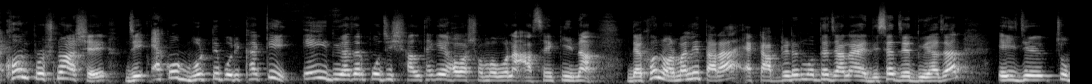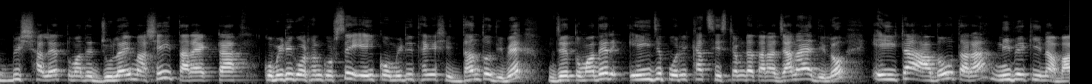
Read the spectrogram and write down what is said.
এখন প্রশ্ন আসে যে একক ভর্তি পরীক্ষা কি এই দুই হাজার পঁচিশ সাল থেকে হওয়ার সম্ভাবনা আছে কি না দেখো নর্মালি তারা একটা আপডেটের মধ্যে জানায় দিছে যে দুই হাজার এই যে চব্বিশ সালে তোমাদের জুলাই মাসেই তারা একটা কমিটি গঠন করছে, এই কমিটি থেকে সিদ্ধান্ত দিবে যে তোমাদের এই যে পরীক্ষার সিস্টেমটা তারা জানায় দিল, এইটা আদৌ তারা নিবে কি না বা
